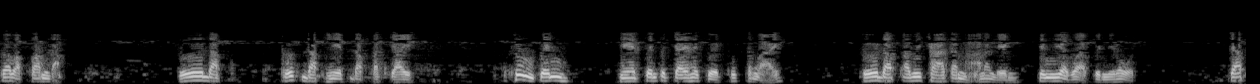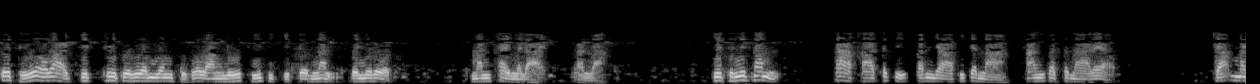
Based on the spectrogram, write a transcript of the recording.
ก็แบบความดับ คือดับ ทุกดับเหตุดับปัจจัย ซึ่งเป็นเหตุเป็นปัจจัยให้เกิดทุกข์ทั้งหลายคือดับอวิชชาตัณหานั่นเองจึงเรียกว่าเป็นนิโรธจะไปถือเอาว่าจิตที่ไปรวมลงสู่พลังหรือถีจิตจิตเต็มนั่นเป็นนิโรธมันใช่ไม่ได้กันว่าจิตชนิดนั้นถ้าขาดสติปัญญาพิจารณาทางปัจนาแล้ว จะไม่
